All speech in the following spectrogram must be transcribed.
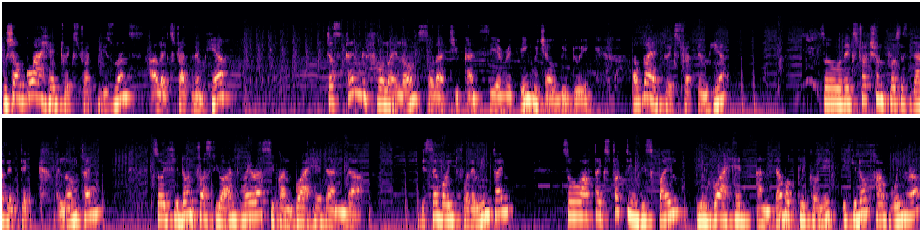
we shall go ahead to extract these ones. I'll extract them here. Just kindly follow along so that you can see everything which I'll be doing. I'll go ahead to extract them here. So the extraction process doesn't take a long time. So if you don't trust your antivirus you can go ahead and uh, disable it for the meantime. So after extracting this file you'll go ahead and double click on it. If you don't have WinRAR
